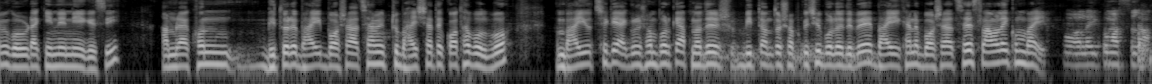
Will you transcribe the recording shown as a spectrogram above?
আমি গরুটা কিনে নিয়ে গেছি। আমরা এখন ভিতরে ভাই বসা আছে আমি একটু ভাইয়ের সাথে কথা বলব। ভাই হচ্ছে কি এগ্রো সম্পর্কে আপনাদের বৃত্তান্ত সবকিছু বলে দেবে। ভাই এখানে বসা আছে। সালাম আলাইকুম ভাই। ওয়ালাইকুম আসসালাম।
